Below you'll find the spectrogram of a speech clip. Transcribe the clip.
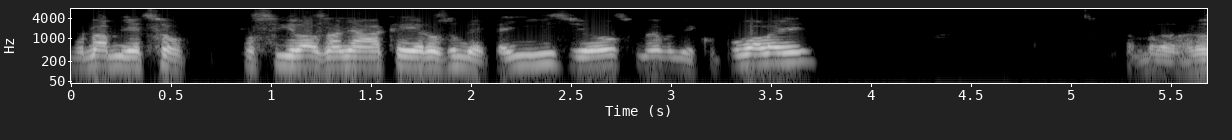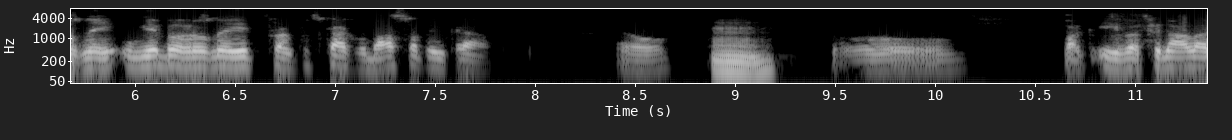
on nám něco posílal za nějaký rozumný peníz, jo, jsme od něj kupovali. To byl hrozný, u mě byl hrozný hit frankfurtská klobása tenkrát. Jo. Mm. To, pak i ve finále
